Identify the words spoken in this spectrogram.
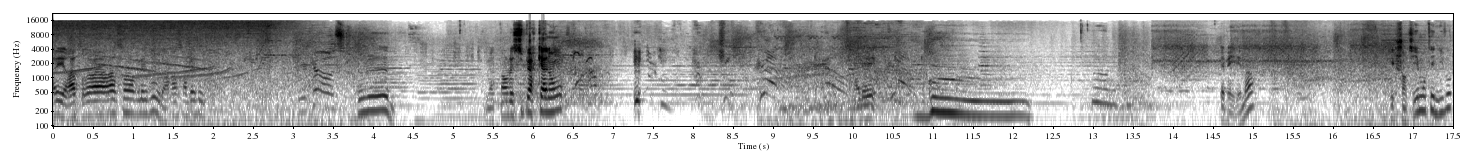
Allez, ra- ra- rassemblez-vous, là, rassemblez-vous. Boum. Maintenant le super canon. Allez. Gouh. Eh ben il est mort. Et le chantier est monté de niveau.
